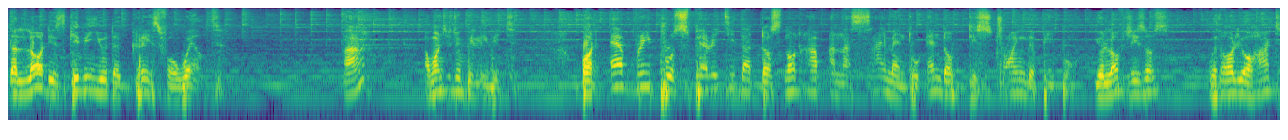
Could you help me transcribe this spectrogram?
The Lord is giving you the grace for wealth. Huh? I want you to believe it. But every prosperity that does not have an assignment to end up destroying the people. You love Jesus with all your heart.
